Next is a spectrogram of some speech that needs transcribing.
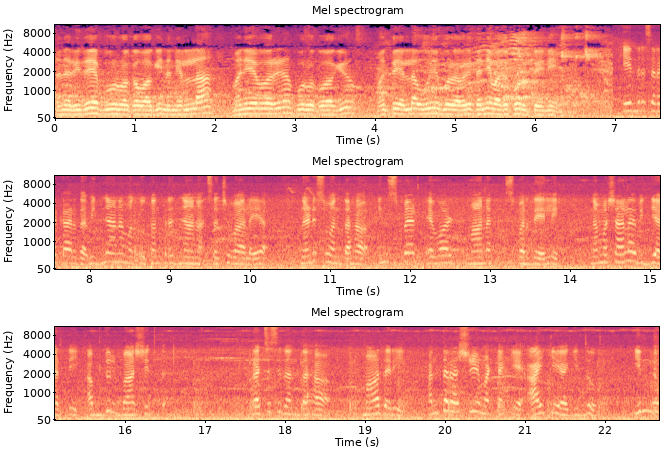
ನನ್ನ ಹೃದಯಪೂರ್ವಕವಾಗಿ, ನನ್ನ ಎಲ್ಲ ಮನೆಯವರಿನ ಪೂರ್ವಕವಾಗಿಯೂ ಮತ್ತು ಎಲ್ಲ ಊರಿನ ಪೂರ್ವಕವಾಗಿ ಧನ್ಯವಾದ ಕೋರುತ್ತೇನೆ. ಕೇಂದ್ರ ಸರ್ಕಾರದ ವಿಜ್ಞಾನ ಮತ್ತು ತಂತ್ರಜ್ಞಾನ ಸಚಿವಾಲಯ ನಡೆಸುವಂತಹ ಇನ್ಸ್ಪೈರ್ ಅವಾರ್ಡ್ ಮಾನಕ್ ಸ್ಪರ್ಧೆಯಲ್ಲಿ ನಮ್ಮ ಶಾಲಾ ವಿದ್ಯಾರ್ಥಿ ಅಬ್ದುಲ್ ಬಾಷಿತ್ ರಚಿಸಿದಂತಹ ಮಾದರಿ ಅಂತಾರಾಷ್ಟ್ರೀಯ ಮಟ್ಟಕ್ಕೆ ಆಯ್ಕೆಯಾಗಿದ್ದು, ಇಂದು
